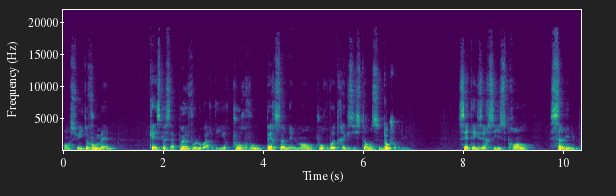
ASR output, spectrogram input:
ensuite vous-même qu'est-ce que ça peut vouloir dire pour vous personnellement, pour votre existence d'aujourd'hui. Cet exercice prend cinq minutes.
